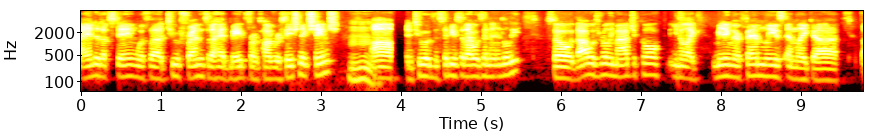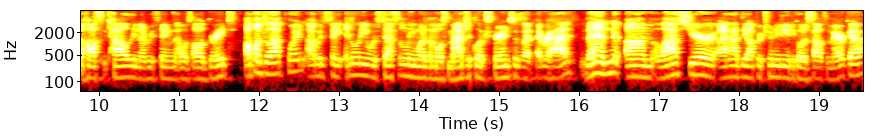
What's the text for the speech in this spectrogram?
I ended up staying with uh, two friends that I had made from conversation exchange, mm-hmm. um, in two of the cities that I was in in Italy. So that was really magical. You know, like meeting their families and like uh, the hospitality and everything. That was all great. Up until that point, I would say Italy was definitely one of the most magical experiences I've ever had. Then um, last year, I had the opportunity to go to South America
